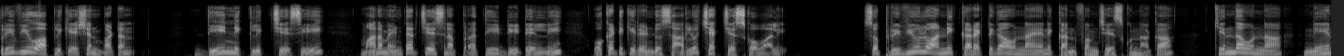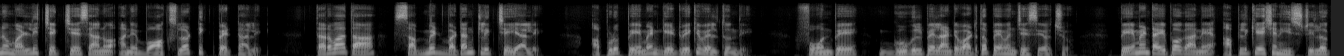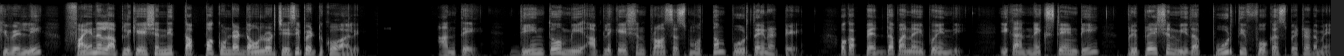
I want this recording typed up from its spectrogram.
ప్రివ్యూ అప్లికేషన్ బటన్. దీన్ని క్లిక్ చేసి మనం ఎంటర్ చేసిన ప్రతి డీటెయిల్ని ఒకటికి రెండుసార్లు చెక్ చేసుకోవాలి. సో ప్రివ్యూలో అన్నీ కరెక్ట్గా ఉన్నాయని కన్ఫర్మ్ చేసుకున్నాక కింద ఉన్న నేను మళ్ళీ చెక్ చేశాను అనే బాక్స్లో టిక్ పెట్టాలి. తర్వాత సబ్మిట్ బటన్ క్లిక్ చెయ్యాలి అప్పుడు పేమెంట్ గేట్వేకి వెళ్తుంది. ఫోన్పే గూగుల్ పే లాంటి వాటితో పేమెంట్ చేసేయొచ్చు. పేమెంట్ అయిపోగానే అప్లికేషన్ హిస్టరీలోకి వెళ్ళి ఫైనల్ అప్లికేషన్ని తప్పకుండా డౌన్లోడ్ చేసి పెట్టుకోవాలి. అంతే. దీంతో మీ అప్లికేషన్ ప్రాసెస్ మొత్తం పూర్తయినట్టే. ఒక పెద్ద పని అయిపోయింది. ఇక నెక్స్ట్ ఏంటి? ప్రిపరేషన్ మీద పూర్తి ఫోకస్ పెట్టడమే.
